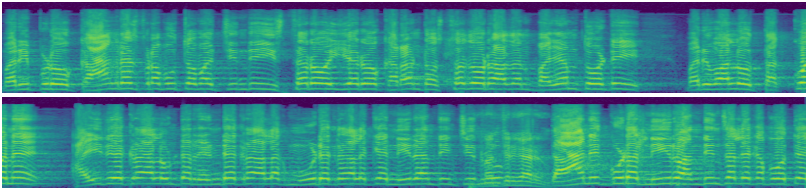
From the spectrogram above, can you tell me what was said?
మరి ఇప్పుడు కాంగ్రెస్ ప్రభుత్వం వచ్చింది ఇస్తారో ఇయ్యరో కరెంట్ వస్తుందో రాదని భయంతో మరి వాళ్ళు తక్కువనే ఐదు ఎకరాలు ఉంటే రెండు ఎకరాలకు మూడు ఎకరాలకే నీరు గారు. దానికి కూడా నీరు అందించలేకపోతే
